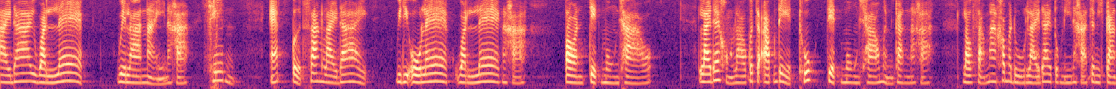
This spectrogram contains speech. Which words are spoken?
รายได้วันแรกเวลาไหนนะคะ เช่นแอดเปิดสร้างรายได้วิดีโอแรกวันแรกนะคะ ตอน7โมงเช้ารายได้ของเราก็จะอัปเดตทุก7โมงเช้าเหมือนกันนะคะ เราสามารถเข้ามาดูรายได้ตรงนี้นะคะ จะมีการ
